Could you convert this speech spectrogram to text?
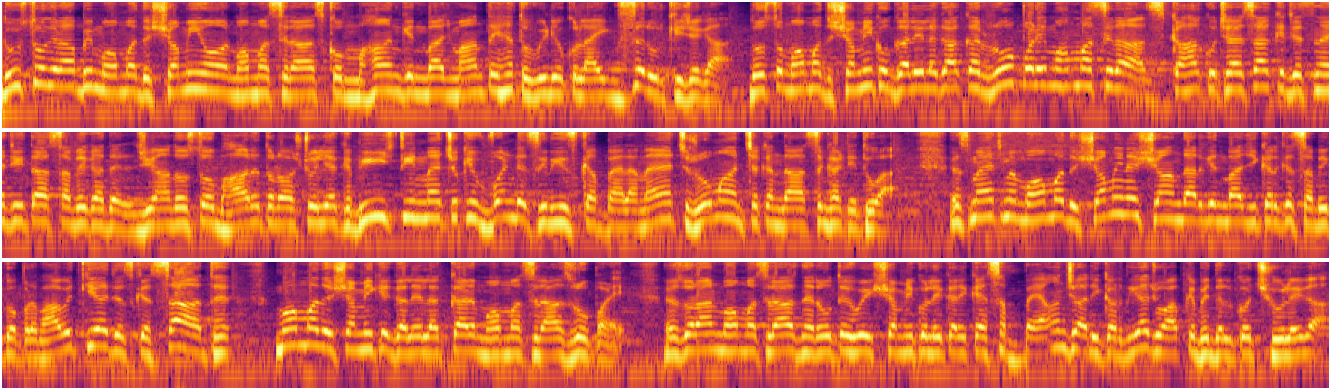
दोस्तों, अगर आप भी मोहम्मद शमी और मोहम्मद सिराज को महान गेंदबाज मानते हैं तो वीडियो को लाइक ज़रूर कीजिएगा। दोस्तों, मोहम्मद शमी को गले लगाकर रो पड़े मोहम्मद सिराज। कहा कुछ ऐसा कि जिसने जीता सभी का दिल। जी हाँ दोस्तों, भारत और ऑस्ट्रेलिया के बीच तीन मैचों की वनडे सीरीज़ का पहला मैच रोमांचक अंदाज से घटित हुआ। इस मैच में मोहम्मद शमी ने शानदार गेंदबाजी करके सभी को प्रभावित किया, जिसके साथ मोहम्मद शमी के गले लगकर मोहम्मद सिराज रो पड़े। इस दौरान मोहम्मद सिराज ने रोते हुए शमी को लेकर एक ऐसा बयान जारी कर दिया, जो आपके भी दिल को छू लेगा।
